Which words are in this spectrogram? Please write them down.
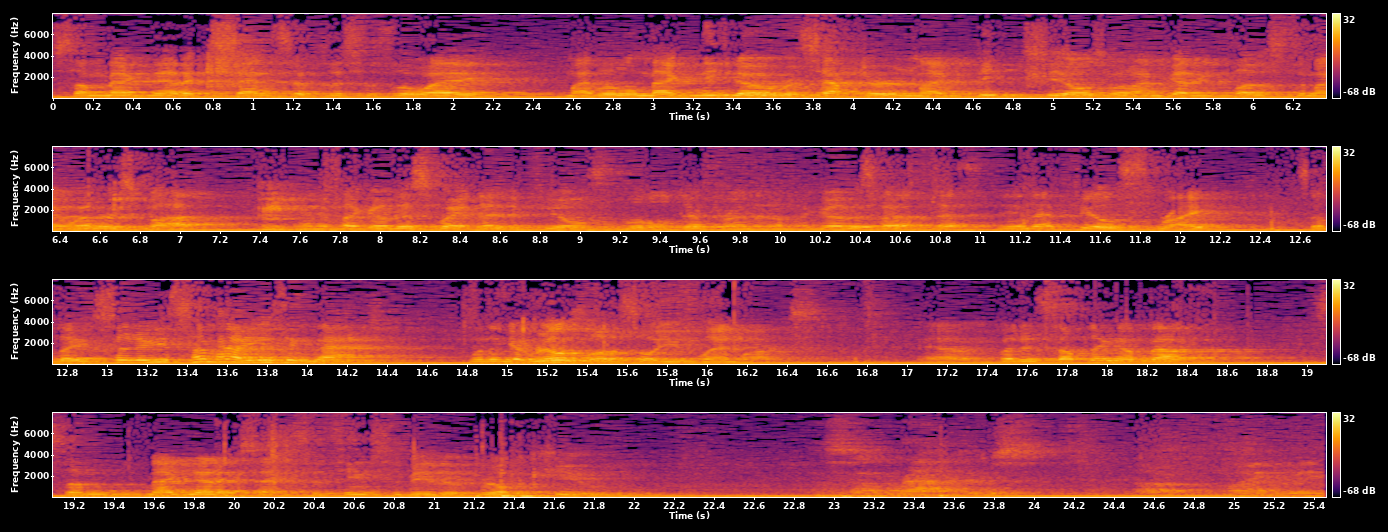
some magnetic sense of this is the way my little magneto receptor in my beak feels when I'm getting close to my winter spot. And if I go this way, then it feels a little different. And if I go this way, that's, yeah, that feels right. So they so they're somehow using that. When they get real close, they'll use landmarks. Um, but it's something about some magnetic sense that seems to be the real cue. Some raptors uh, migrate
